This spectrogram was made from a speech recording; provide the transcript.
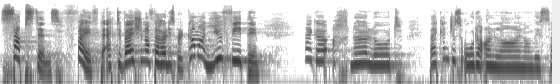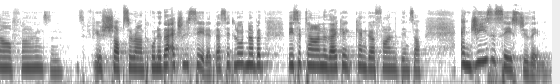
substance, faith, the activation of the Holy Spirit. Come on, you feed them. I go, Oh, no, Lord. They can just order online on their cell phones and there's a few shops around the corner. They actually said it. They said, Lord, no, but there's a town and they can, can go find it themselves. And Jesus says to them,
